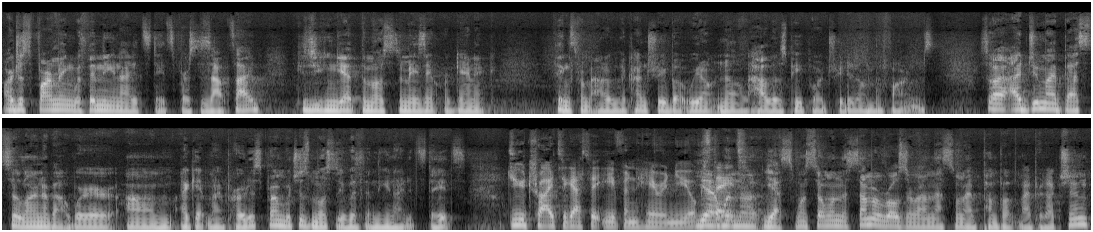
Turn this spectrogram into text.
or just farming within the United States versus outside, because you can get the most amazing organic things from out of the country, but we don't know how those people are treated on the farms. So I, I do my best to learn about where um, I get my produce from, which is mostly within the United States. Do you try to get it even here in New York yeah, State? When the, yes. When, so when the summer rolls around, that's when I pump up my production.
